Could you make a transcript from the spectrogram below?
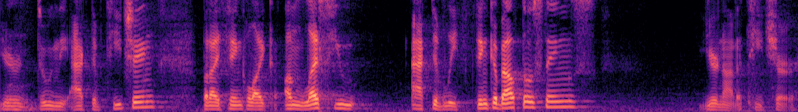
you're mm. doing the act of teaching, but I think like unless you actively think about those things, you're not a teacher.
